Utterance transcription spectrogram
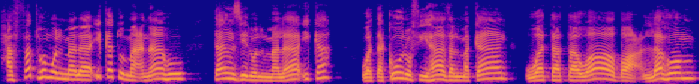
حفتهم الملائكة معناه تنزل الملائكة وتكون في هذا المكان وتتواضع لهم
